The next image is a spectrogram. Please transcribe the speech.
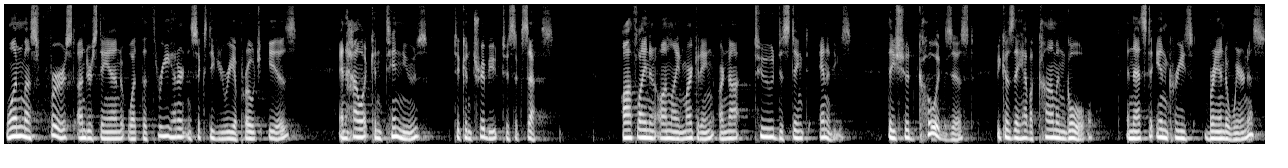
one must first understand what the 360 degree approach is and how it continues to contribute to success. Offline and online marketing are not two distinct entities. They should coexist because they have a common goal, and that's to increase brand awareness,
